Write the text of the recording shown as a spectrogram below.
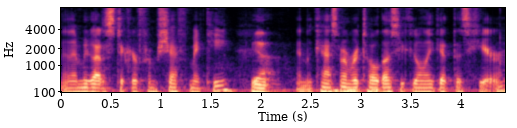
And then we got a sticker from Chef Mickey, Yeah. and the cast member told us you can only get this here.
